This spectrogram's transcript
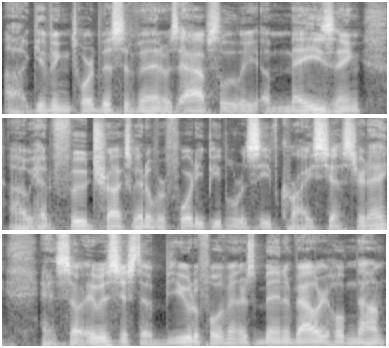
uh, giving toward this event. It was absolutely amazing. Uh, we had food trucks. We had over 40 people receive Christ yesterday. And so it was just a beautiful event. There's Ben and Valerie holding down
